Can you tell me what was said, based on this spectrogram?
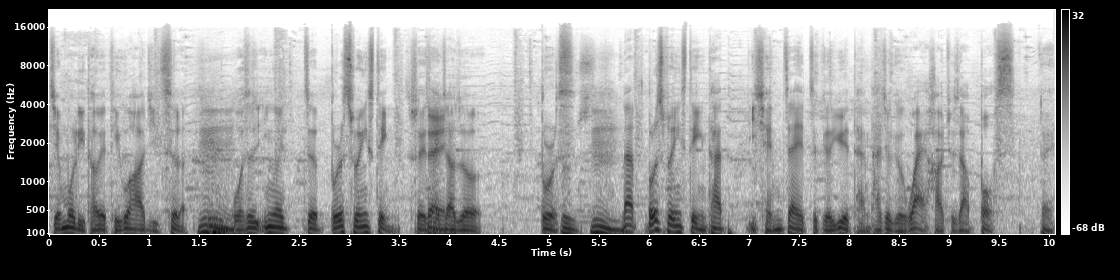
节目里头也提过好几次了。嗯。我是因为这 Bruce Springsteen，所以才叫做 Bruce。嗯。那 Bruce Springsteen 他以前在这个乐坛，他就有个外号就叫 Boss，对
